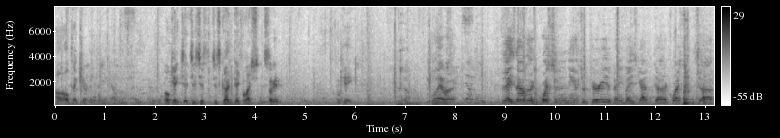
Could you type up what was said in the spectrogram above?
I'll, I'll take care of it. Okay, ju- just, just, just go ahead and take questions. Okay. Okay. We'll have a, today's now the question and answer period. If anybody's got uh, questions, uh,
